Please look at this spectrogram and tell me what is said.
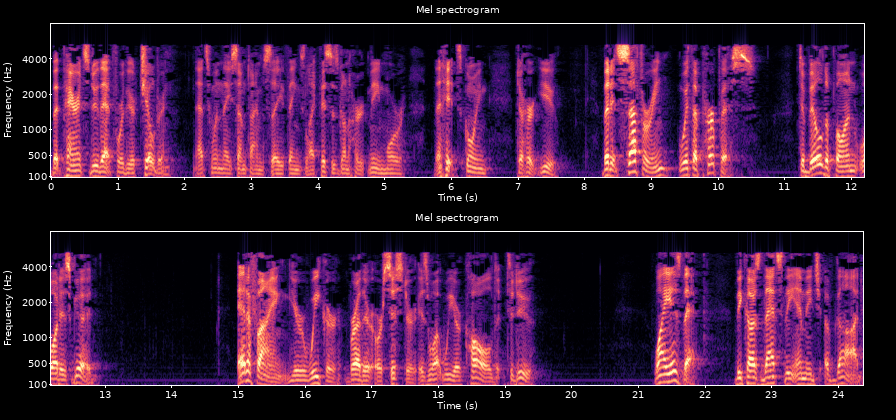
But parents do that for their children. That's when they sometimes say things like, This is going to hurt me more than it's going to hurt you. But it's suffering with a purpose to build upon what is good. Edifying your weaker brother or sister is what we are called to do. Why is that? Because that's the image of God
